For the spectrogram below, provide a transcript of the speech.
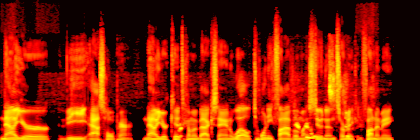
now you're the asshole parent. Now your kid's coming back saying, "Well, 25 of my students are making fun of me."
